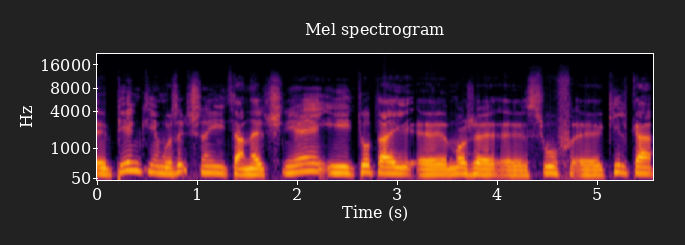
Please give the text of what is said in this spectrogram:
Y, pięknie muzycznie i tanecznie i tutaj y, może y, słów kilka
